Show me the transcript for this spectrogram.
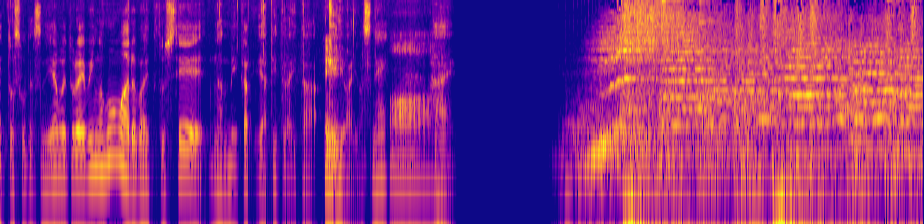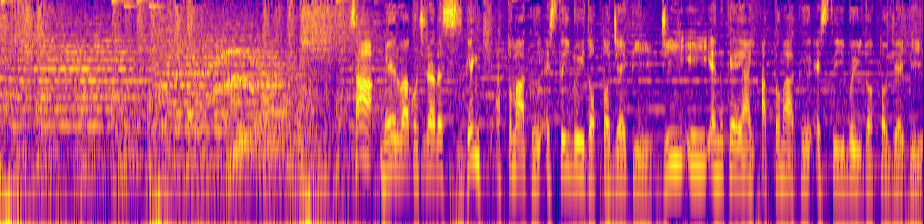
ー、とそうですね。山辺ドライビンの方もアルバイトとして何名かやっていただいた経緯はありますね、はいさあメールはこちらです。元気アットマーク STV.jp genki アットマーク STV.jp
